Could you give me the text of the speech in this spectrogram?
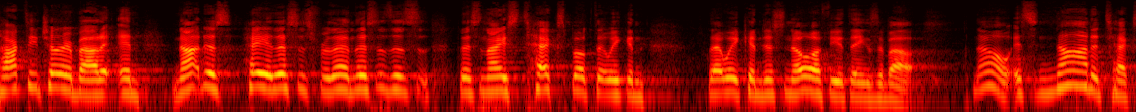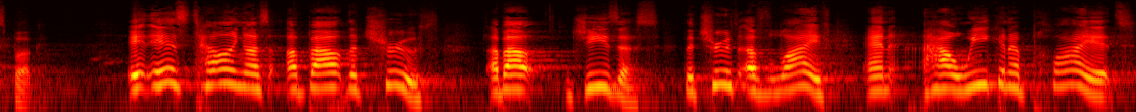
talk to each other about it and not just hey this is for them. This is this, this nice textbook that we can that we can just know a few things about. No it's not a textbook. It is telling us about the truth about jesus the truth of life and how we can apply it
